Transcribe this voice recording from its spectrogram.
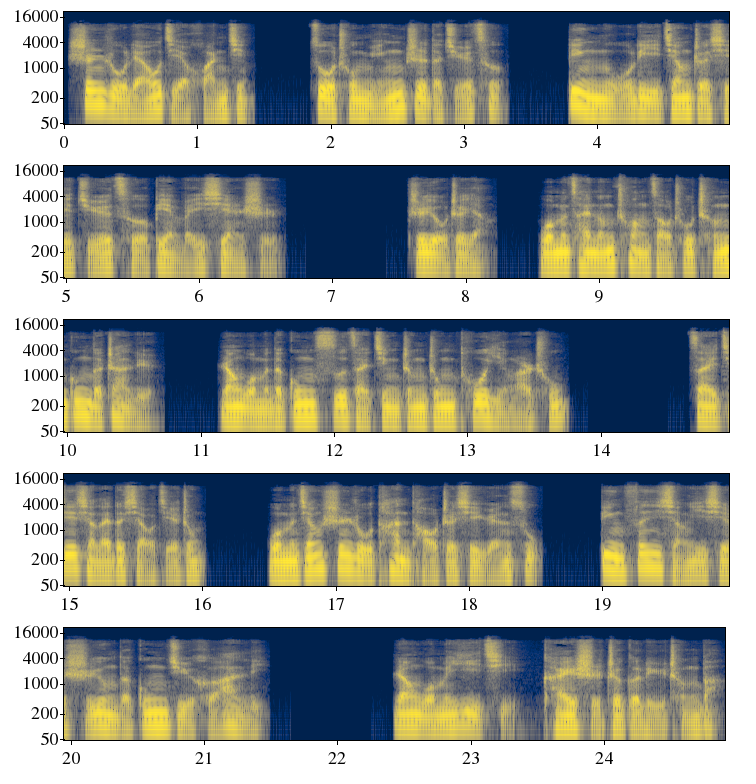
深入了解环境，做出明智的决策，并努力将这些决策变为现实。只有这样，我们才能创造出成功的战略，让我们的公司在竞争中脱颖而出。在接下来的小节中，我们将深入探讨这些元素，并分享一些实用的工具和案例。让我们一起开始这个旅程吧。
